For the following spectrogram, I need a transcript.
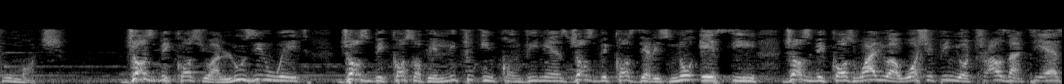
too much. Just because you are losing weight, just because of a little inconvenience, just because there is no AC, just because while you are worshiping your trousers tears,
